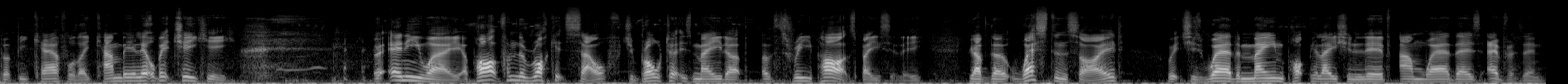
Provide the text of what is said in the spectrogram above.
but be careful, they can be a little bit cheeky. but anyway, apart from the rock itself, Gibraltar is made up of three parts basically. You have the western side, which is where the main population live and where there's everything.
